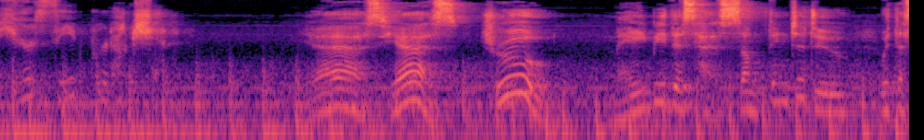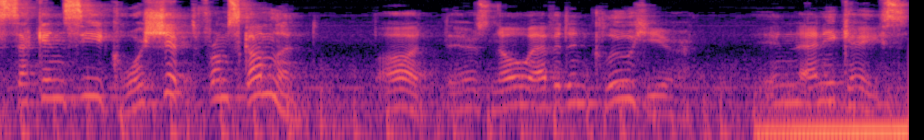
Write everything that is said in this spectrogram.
pure seed production. Yes, yes, true. Maybe this has something to do with the second seed core shipped from Scumland. But there's no evident clue here. In any case,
